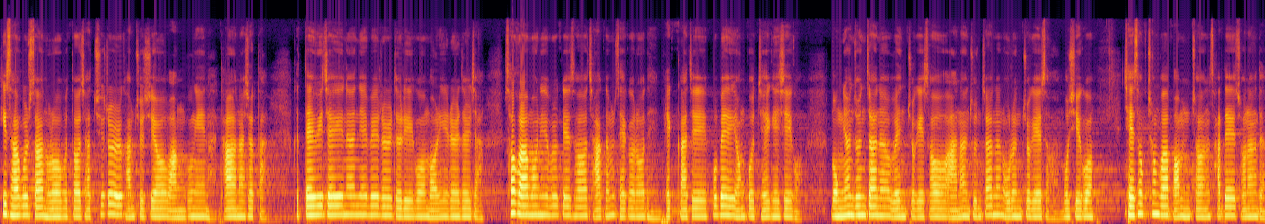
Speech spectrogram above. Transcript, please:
기사굴산으로부터 자취를 감추시어 왕궁에 나타나셨다. 그때 위제이는 예배를 드리고 머리를 들자 서가모니불께서 자금색으로 된 백가지 뽑의 연꽃에 계시고 목련 존자는 왼쪽에서 안한 존자는 오른쪽에서 모시고 제석천과 범천, 사대 전왕 등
